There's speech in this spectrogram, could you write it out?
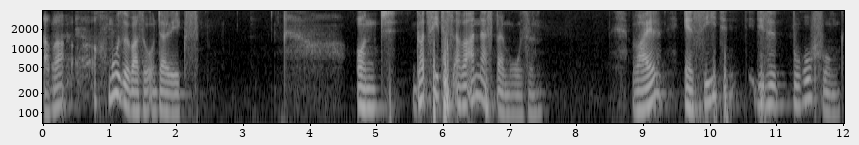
Aber auch Mose war so unterwegs. Und Gott sieht es aber anders bei Mose, weil er sieht diese Berufung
